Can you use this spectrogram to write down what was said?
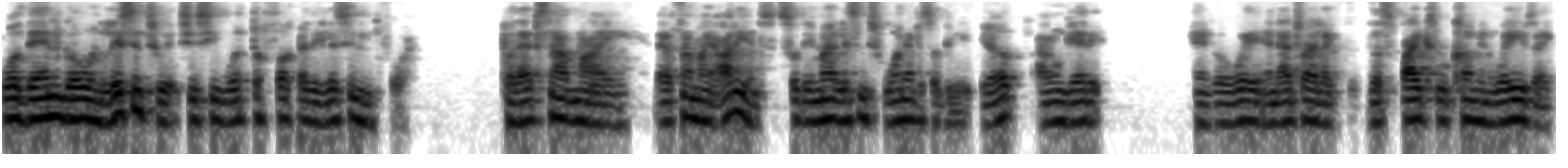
will then go and listen to it to see what the fuck are they listening for. But that's not my, that's not my audience. So they might listen to one episode, be, yep, I don't get it, and go away. And that's why like the spikes will come in waves. Like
